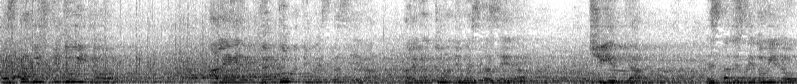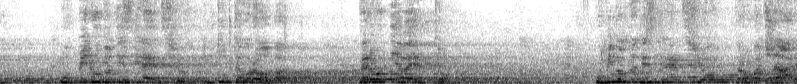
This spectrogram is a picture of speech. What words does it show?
è stato istituito alle 21 di questa sera, alle 21 di questa sera circa, è stato istituito un minuto di silenzio in tutta Europa per ogni evento. Un minuto di silenzio per omaggiare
